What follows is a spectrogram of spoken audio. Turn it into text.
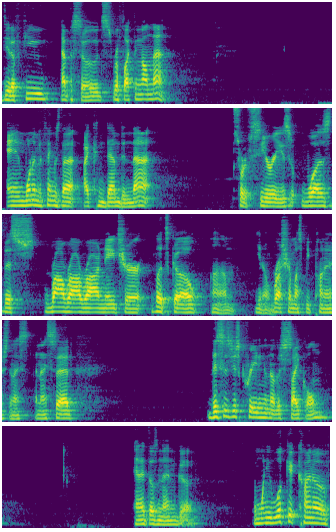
did a few episodes reflecting on that. And one of the things that I condemned in that sort of series was this rah rah rah nature. Let's go. Um, you know, Russia must be punished. And I and I said, this is just creating another cycle, and it doesn't end good. And when you look at kind of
